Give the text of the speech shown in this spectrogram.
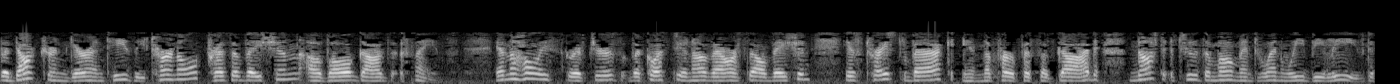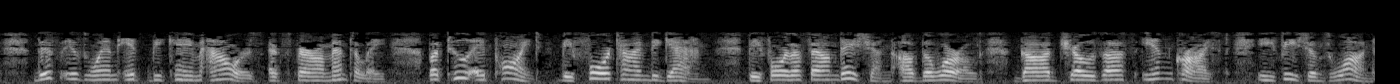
the doctrine guarantees eternal preservation of all God's saints. In the Holy Scriptures, the question of our salvation is traced back in the purpose of God, not to the moment when we believed. This is when it became ours experimentally, but to a point before time began, before the foundation of the world. God chose us in Christ. Ephesians 1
